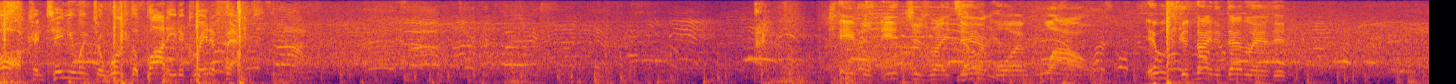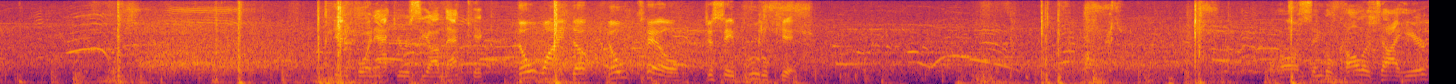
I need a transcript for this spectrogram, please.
Oh, continuing to work the body to great effect. Gave him inches right there, boy. Wow. It was good night if that landed. Pinpoint accuracy on that kick. No windup, no tell, just a brutal kick. Oh, single collar tie here.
